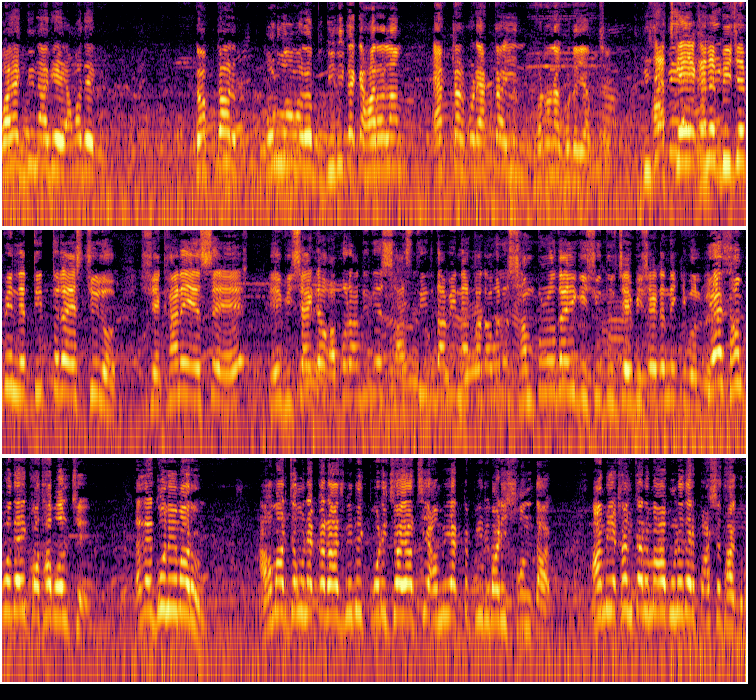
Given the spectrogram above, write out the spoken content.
কয়েকদিন আগে আমাদের ডক্টর পড়ু আমার দিদিটাকে হারালাম একটার পর একটা এই ঘটনা ঘটে যাচ্ছে। আজকে এখানে বিজেপি নেতৃত্বরা এসেছিল। সেখানে এসে এই বিষয়টা অপরাধীদের শাস্তির দাবি না কথা বলে সাম্প্রদায়িক ইস্যু তুলছে। এই বিষয়টা নিয়ে কি বলবে কে সাম্প্রদায়িক কথা বলছে? তাদের গুলি মারুন। আমার যেমন একটা রাজনৈতিক পরিচয় আছে আমি একটা পীর বাড়ির সন্তান। আমি এখানকার মা বোনেদের পাশে থাকব।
